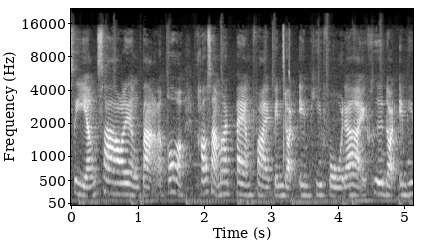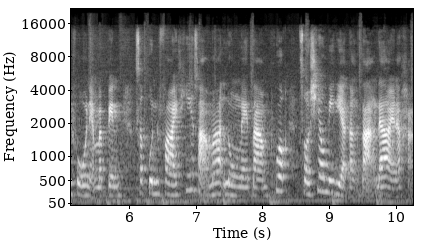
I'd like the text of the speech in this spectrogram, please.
เสียงซาวอะไรต่างๆ แล้วก็เขาสามารถแปลงไฟล์เป็น .mp4 ได้ คือ .mp4 เนี่ยมันเป็นสกุลไฟล์ที่สามารถลงในตามพวกโซเชียลมีเดียต่างๆ ได้นะคะ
